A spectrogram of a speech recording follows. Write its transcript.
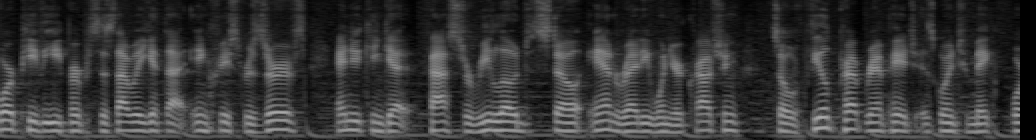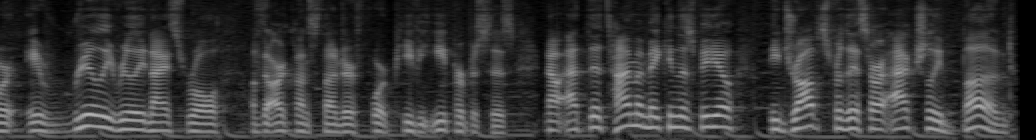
for PvE purposes. That way you get that increased reserves and you can get faster reload, stow, and ready when you're crouching. So Field Prep Rampage is going to make for a really, really nice roll of the Archon's Thunder for PvE purposes. Now, at the time of making this video, the drops for this are actually bugged,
